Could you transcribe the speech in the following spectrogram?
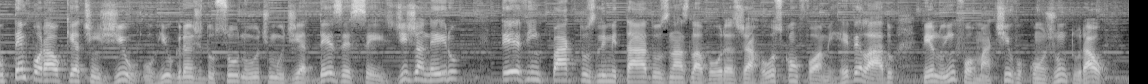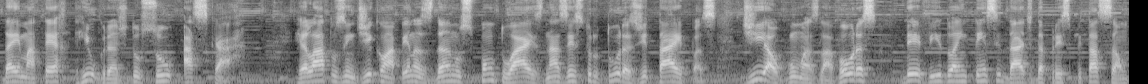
O temporal que atingiu o Rio Grande do Sul no último dia 16 de janeiro teve impactos limitados nas lavouras de arroz, conforme revelado pelo informativo conjuntural da Emater Rio Grande do Sul, ASCAR. Relatos indicam apenas danos pontuais nas estruturas de taipas de algumas lavouras devido à intensidade da precipitação.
